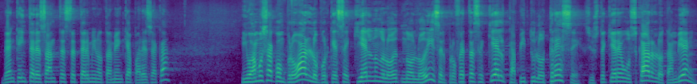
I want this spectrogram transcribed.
Vean qué interesante este término también que aparece acá. Y vamos a comprobarlo porque Ezequiel nos lo, nos lo dice, el profeta Ezequiel capítulo 13, si usted quiere buscarlo también.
